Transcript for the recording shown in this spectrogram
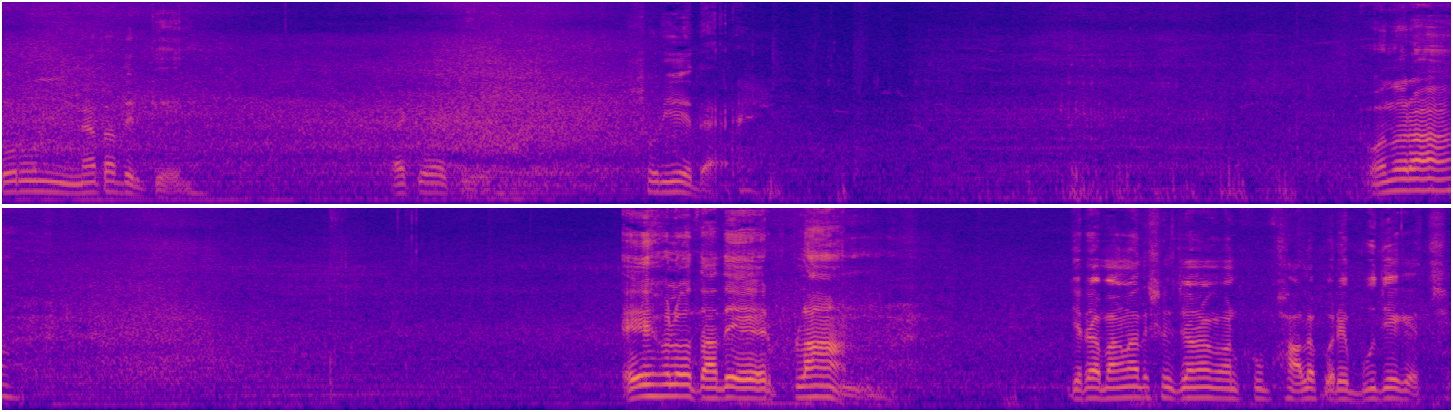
তরুণ নেতাদেরকে একে একে সরিয়ে দেয়। বন্ধুরা এই হলো তাদের প্ল্যান যেটা বাংলাদেশের জনগণ খুব ভালো করে বুঝে গেছে।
